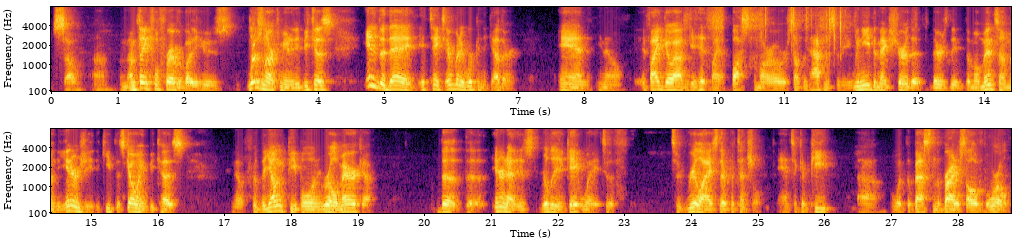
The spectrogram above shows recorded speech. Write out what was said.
So um, I'm, I'm, thankful for everybody who's lives in our community because end of the day, it takes everybody working together. And, you know, if I go out and get hit by a bus tomorrow or something happens to me, we need to make sure that there's the, the momentum and the energy to keep this going because you know, for the young people in rural America, the the internet is really a gateway to the to realize their potential and to compete uh, with the best and the brightest all over the world.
